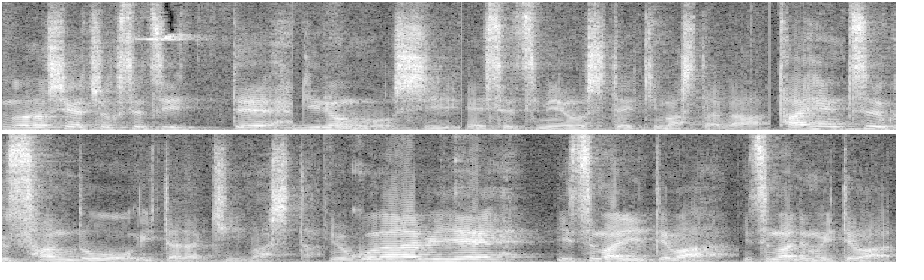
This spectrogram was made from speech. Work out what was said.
私が直接行って議論をしえ説明をしてきましたが大変強く賛同をいただきました。横並びでいつまでいてはいつまでもいては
